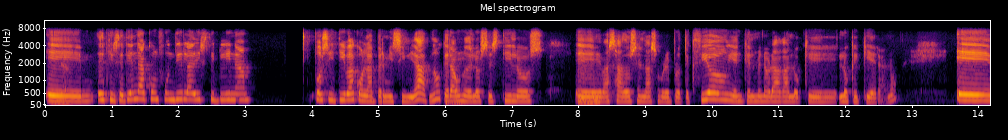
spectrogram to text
Eh, yeah. Es decir, se tiende a confundir la disciplina positiva con la permisividad, ¿no? que era uno de los estilos eh, uh -huh. basados en la sobreprotección y en que el menor haga lo que, lo que quiera. ¿no? Eh,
